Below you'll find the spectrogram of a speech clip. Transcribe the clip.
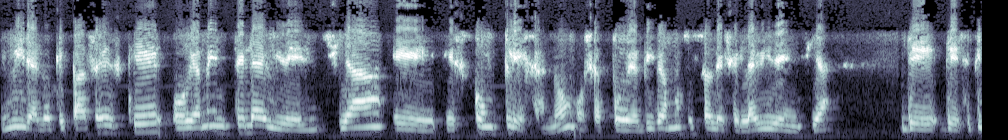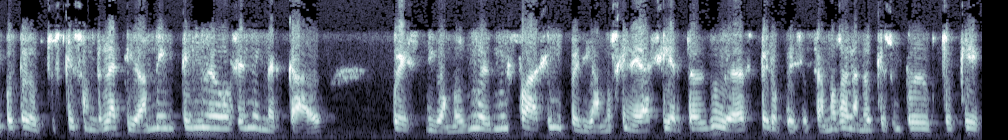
Mira, lo que pasa es que obviamente la evidencia eh, es compleja, ¿no? O sea, poder, digamos, establecer la evidencia de, de ese tipo de productos que son relativamente nuevos en el mercado pues digamos no es muy fácil, pues digamos genera ciertas dudas, pero pues estamos hablando que es un producto que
